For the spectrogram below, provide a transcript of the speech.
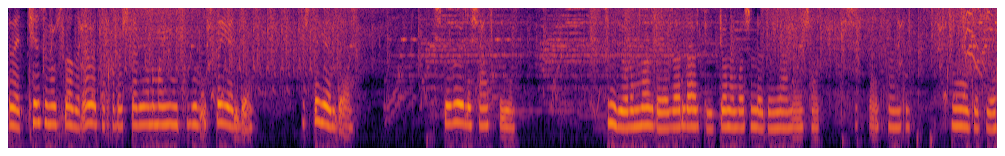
Evet kesin ustadır. Evet arkadaşlar yanıma YouTuber usta geldi. Usta geldi. İşte böyle şanslıyım. Şimdi yorumlarda yazarlar ki John'un başında dünyanın en şanssız kişisi sendin. Ne oldu diyor.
